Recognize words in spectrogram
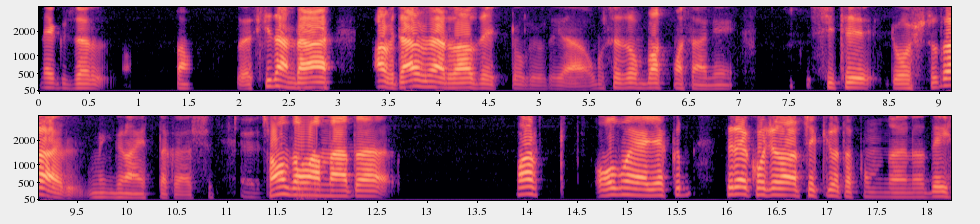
ne güzel. Eskiden daha abi derbiler daha zevkli oluyordu ya. Bu sezon bakma sen hani City coştu da United'a karşı. Evet. Son zamanlarda fark olmaya yakın direkt hocalar çekiyor takımlarını. Değiş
